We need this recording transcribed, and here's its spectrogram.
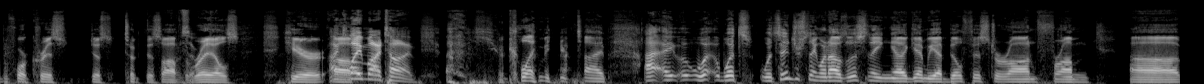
before Chris just took this off the rails here. I uh, claim my time. you're claiming your time. I, I, what's What's interesting when I was listening uh, again, we had Bill Pfister on from uh,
